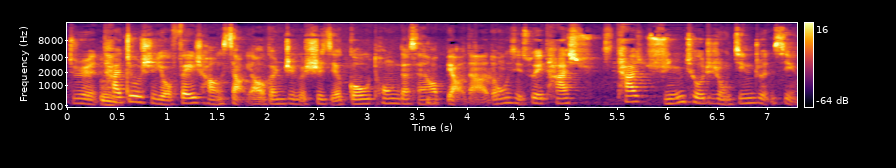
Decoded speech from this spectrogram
就是他就是有非常想要跟这个世界沟通的，想要表达的东西，所以他他寻求这种精准性。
